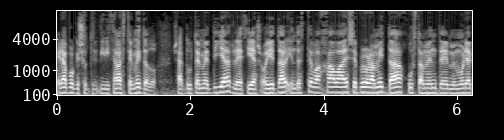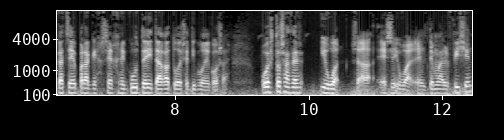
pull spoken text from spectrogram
era porque se utilizaba este método. O sea, tú te metías, le decías, oye tal, y entonces te bajaba ese programita justamente memoria caché para que se ejecute y te haga todo ese tipo de cosas. Pues esto se hace igual, o sea, es igual. El tema del phishing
